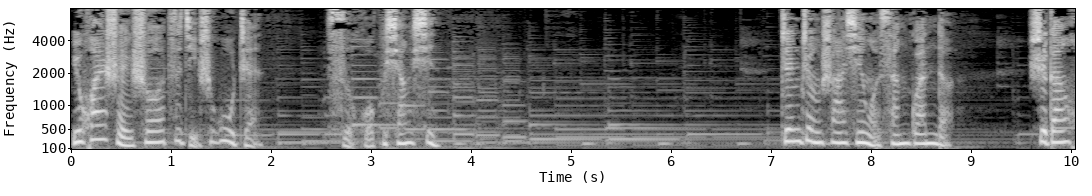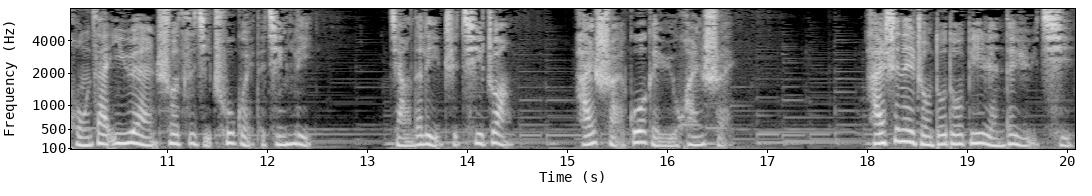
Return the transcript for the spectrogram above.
余欢水说自己是误诊，死活不相信。真正刷新我三观的，是甘红在医院说自己出轨的经历，讲的理直气壮，还甩锅给余欢水，还是那种咄咄逼人的语气：“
